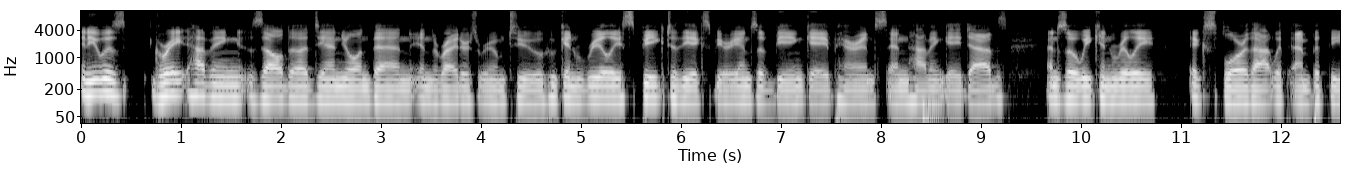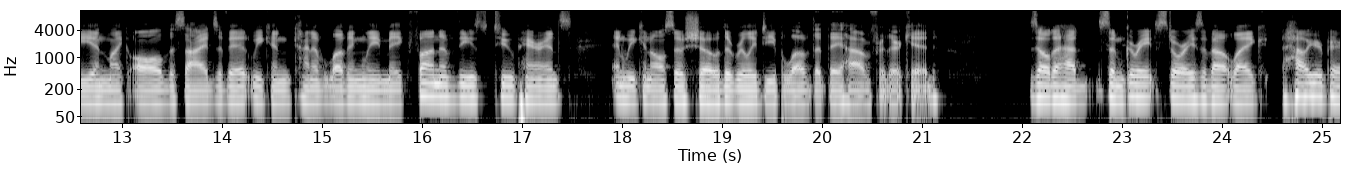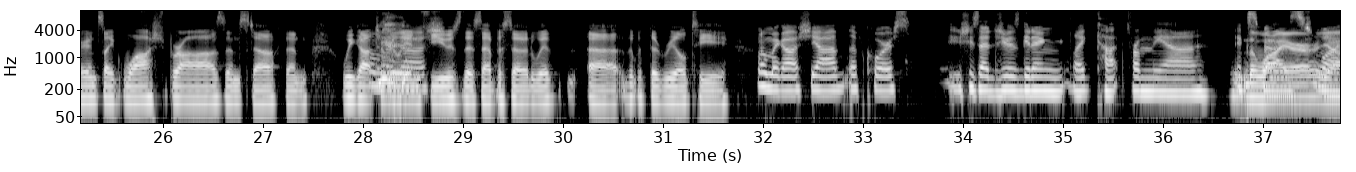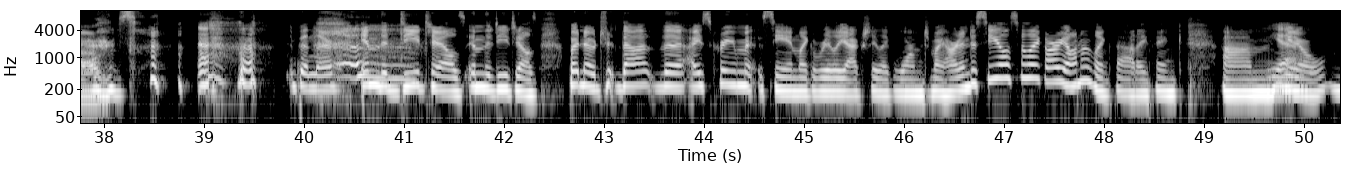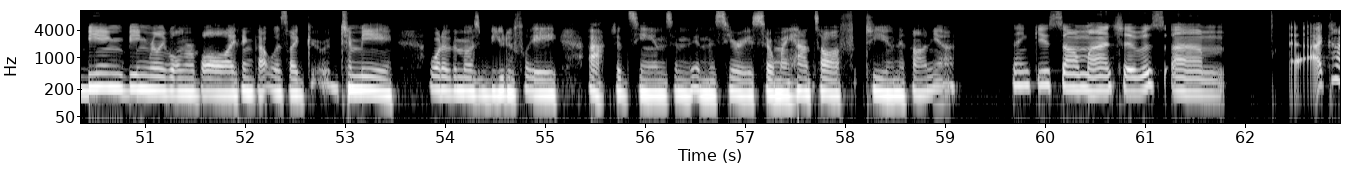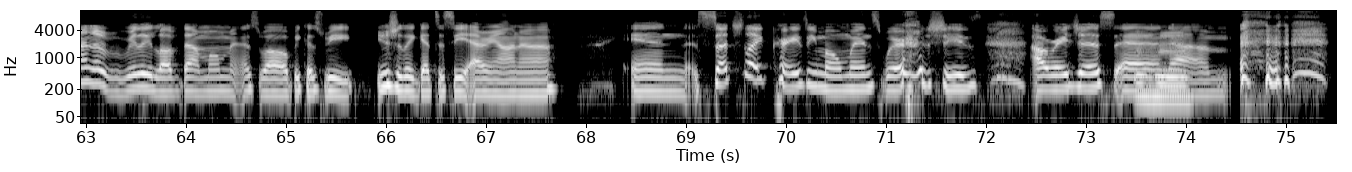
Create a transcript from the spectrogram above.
And it was great having Zelda, Daniel, and Ben in the writer's room too, who can really speak to the experience of being gay parents and having gay dads. And so we can really explore that with empathy and like all the sides of it. We can kind of lovingly make fun of these two parents, and we can also show the really deep love that they have for their kid. Zelda had some great stories about like how your parents like wash bras and stuff, and we got Oh to really gosh. infuse this episode with uh with the real tea. oh my gosh yeah of course She said she was getting like cut from the uh exposed wire, yeah. been there in the details, in the details. But no, tr- that the ice cream scene like really actually like warmed my heart, and to see also like Ariana like that, I think, um, Yeah. you know, being being really vulnerable. I think that was like to me one of the most beautifully acted scenes in in the series. So my hats off to you, Nathanya. Thank you so much. It was um I kind of really loved that moment as well because we usually get to see Ariana in such like crazy moments where she's outrageous and um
